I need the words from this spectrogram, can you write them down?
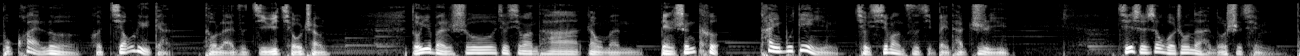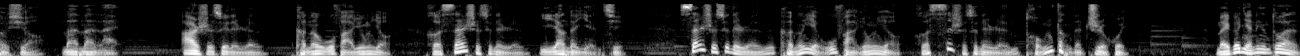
不快乐和焦虑感。都来自急于求成，读一本书就希望它让我们变深刻，看一部电影就希望自己被它治愈。其实生活中的很多事情都需要慢慢来。二十岁的人可能无法拥有和三十岁的人一样的眼界，三十岁的人可能也无法拥有和四十岁的人同等的智慧。每个年龄段，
